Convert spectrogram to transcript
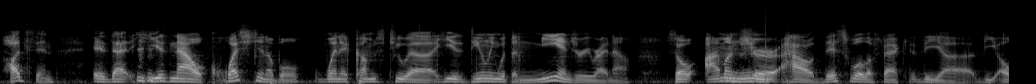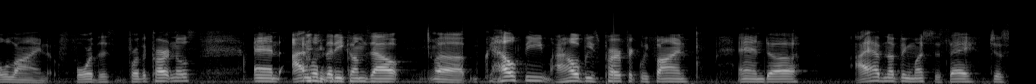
Hudson is that he mm-hmm. is now questionable when it comes to uh, he is dealing with a knee injury right now. So I'm mm-hmm. unsure how this will affect the uh, the O line for this for the Cardinals, and I hope mm-hmm. that he comes out uh, healthy. I hope he's perfectly fine, and uh, I have nothing much to say. Just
